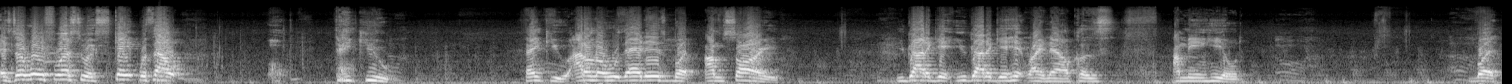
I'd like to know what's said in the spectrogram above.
Is there a way for us to escape without? Oh, thank you. Thank you. I don't know who that is, but I'm sorry. You gotta get you gotta get hit right now because I'm being healed. But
